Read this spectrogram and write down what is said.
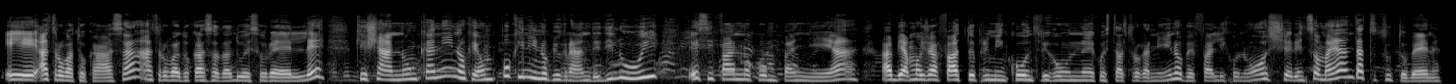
e ha trovato casa, ha trovato casa da due sorelle che hanno un canino che è un pochino più grande di lui e si fanno compagnia. Abbiamo già fatto i primi incontri con quest'altro canino per farli conoscere, insomma è andato tutto bene,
